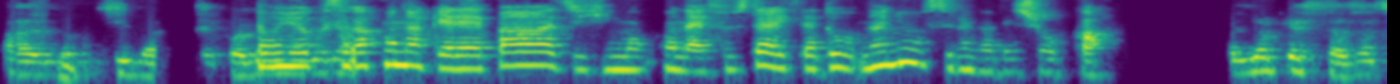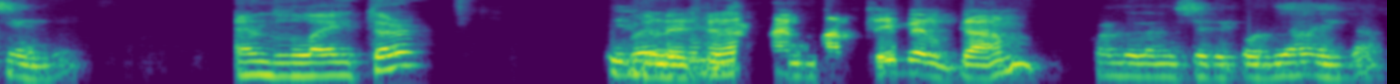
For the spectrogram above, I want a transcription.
Hazlo. Si la misericordia 貪 no 欲さ llega, が来なければ慈悲も来ない。そしたら一体どう、何をするのでしょうか haz lo que estás haciendo. And later, Y luego, Later, when mercy will come, cuando la misericordia venga,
